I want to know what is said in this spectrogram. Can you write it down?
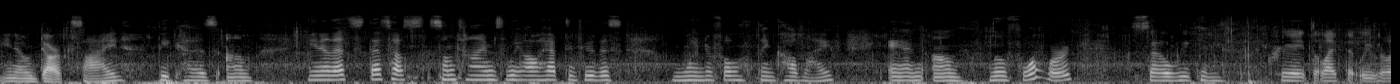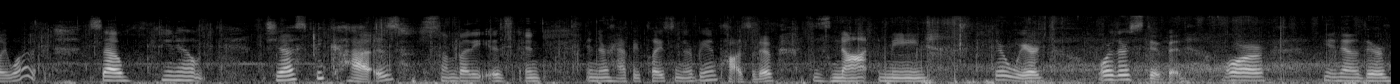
you know, dark side because, um, you know, that's that's how sometimes we all have to do this wonderful thing called life and um, move forward so we can create the life that we really want. So, you know, just because somebody is in in their happy place and they're being positive does not mean they're weird or they're stupid or you know they're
